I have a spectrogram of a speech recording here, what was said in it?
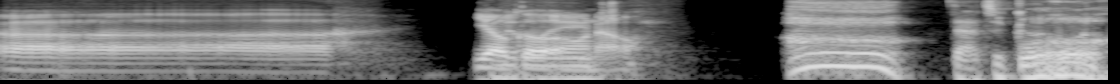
uh, Yoko Ono. Oh, that's a good Whoa. one.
